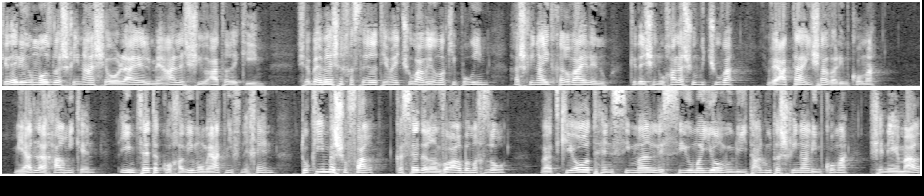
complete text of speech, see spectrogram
כדי לרמוז לשכינה שעולה אל מעל שבעת הרקיעים. שבמשך עשרת ימי תשובה ויום הכיפורים, השכינה התקרבה אלינו, כדי שנוכל לשוב בתשובה, ועתה היא שבה למקומה. מיד לאחר מכן, עם צאת הכוכבים ומעט לפני כן, תוקעים בשופר, כסדר המבואר במחזור, והתקיעות הן סימן לסיום היום ולהתעלות השכינה למקומה, שנאמר,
